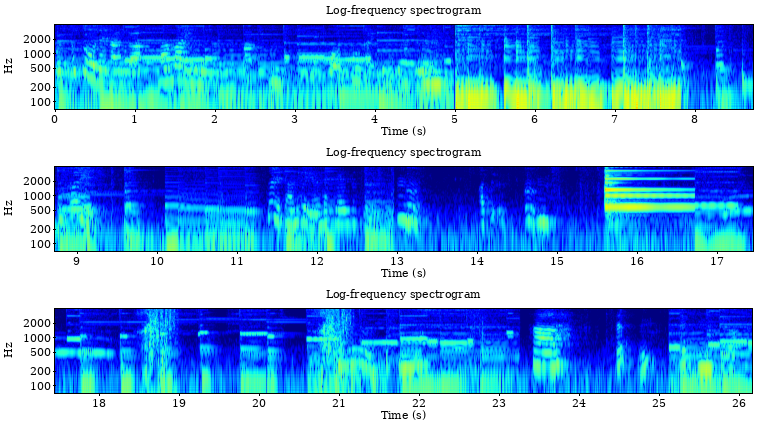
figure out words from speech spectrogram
結構一つの値段がまあまあいい値段だからうん。結構今回いける気がする、一人一人3400円ずつ。うん。合ってる？うん。はあ。え？え？うん違う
